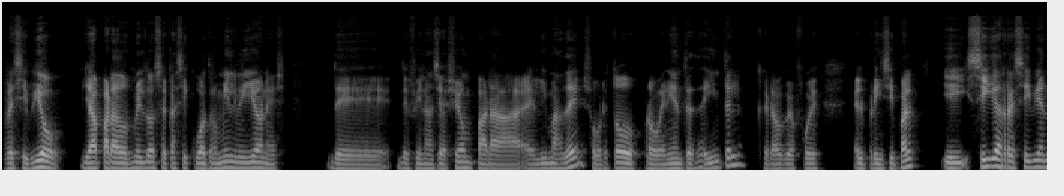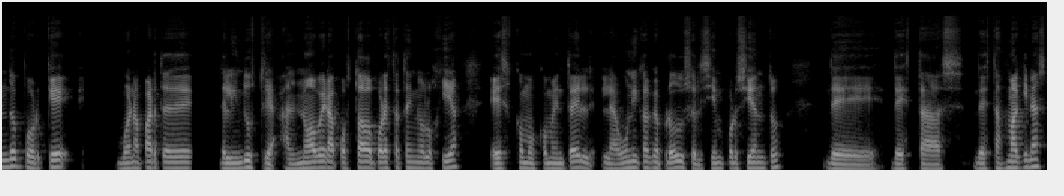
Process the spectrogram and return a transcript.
recibió ya para 2012 casi 4.000 millones de, financiación para el I+D, sobre todo provenientes de Intel, creo que fue el principal, y sigue recibiendo porque buena parte de, la industria, al no haber apostado por esta tecnología, es, como comenté, la única que produce el 100% de, de, estas, de estas máquinas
